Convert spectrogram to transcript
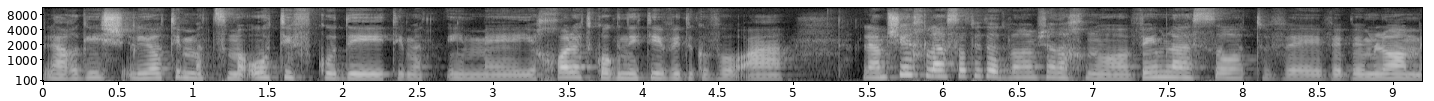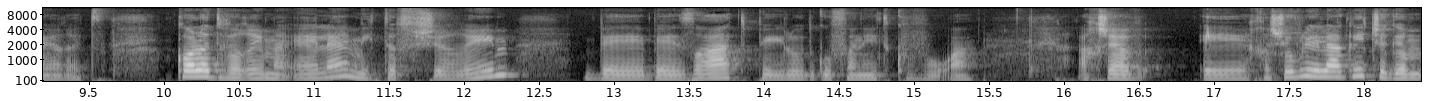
להרגיש, להיות עם עצמאות תפקודית, עם, עם אה, יכולת קוגניטיבית גבוהה, להמשיך לעשות את הדברים שאנחנו אוהבים לעשות ו, ובמלוא המרץ. כל הדברים האלה מתאפשרים בעזרת פעילות גופנית קבועה. עכשיו, חשוב לי להגיד שגם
